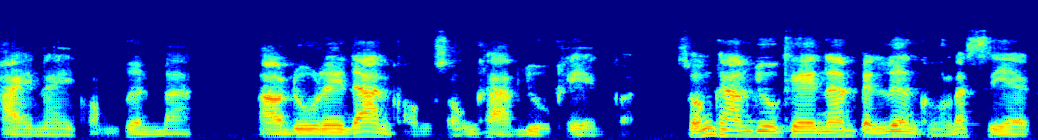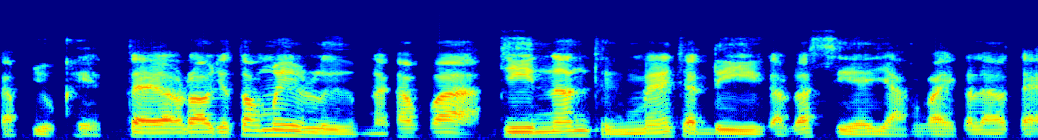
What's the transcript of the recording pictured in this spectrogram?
ภายในของเพื่อนบ้านเอาดูในด้านของสงครามยูเครนก่อน สงครามยูเครนนั้นเป็นเรื่องของรัสเซียกับยูเครนแต่เราจะต้องไม่ลืมนะครับว่าจีนนั้นถึงแม้จะดีกับรัสเซียอย่างไรก็แล้ว แต่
